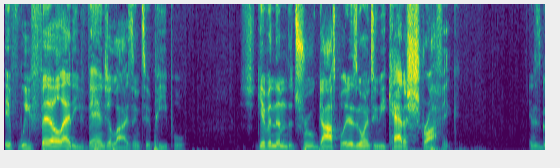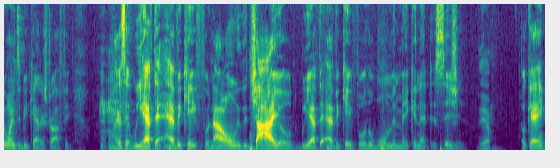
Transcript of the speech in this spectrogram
if we fail at evangelizing to people, giving them the true gospel, it is going to be catastrophic. It is going to be catastrophic. Like I said, we have to advocate for not only the child, we have to advocate for the woman making that decision. Yeah. Okay?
